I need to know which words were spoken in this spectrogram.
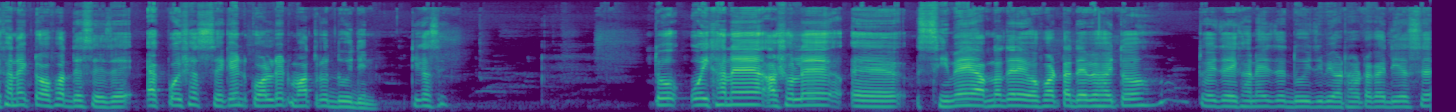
এখানে একটা অফার দিয়েছে যে, এক পয়সা সেকেন্ড কল রেট মাত্র দুই দিন, ঠিক আছে? তো ওইখানে আসলে সিমে আপনাদের এই অফারটা দেবে হয়তো। তো এই যে এখানে যে দুই জিবি আঠারো টাকায় দিয়েছে।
